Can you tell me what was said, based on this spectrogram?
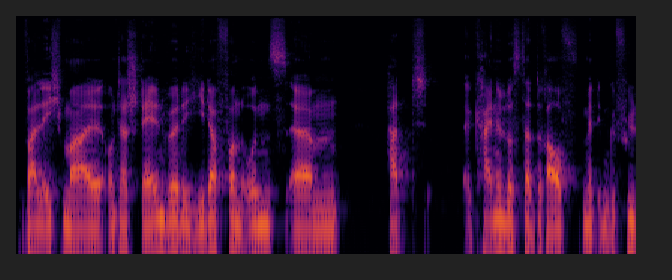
Weil ich mal unterstellen würde, jeder von uns ähm, hat keine Lust darauf, mit dem Gefühl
